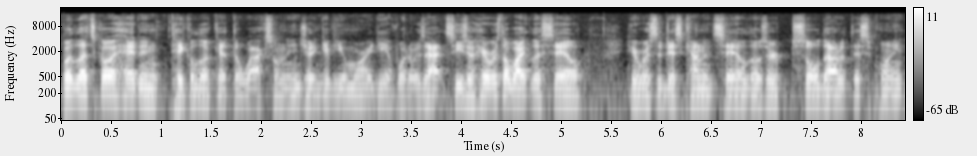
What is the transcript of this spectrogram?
But let's go ahead and take a look at the Waxel Ninja and give you a more idea of what it was at. See, so here was the whitelist sale. Here was the discounted sale. Those are sold out at this point,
